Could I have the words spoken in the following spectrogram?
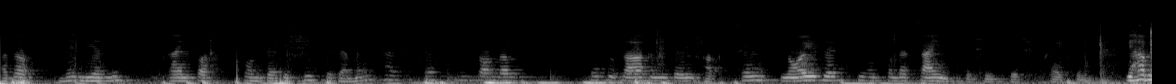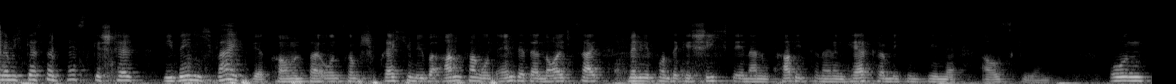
Also wenn wir nicht einfach von der Geschichte der Menschheit sprechen, sondern sozusagen den Akzent neu setzen und von der Seinsgeschichte sprechen. Wir haben nämlich gestern festgestellt, wie wenig weit wir kommen bei unserem Sprechen über Anfang und Ende der Neuzeit, wenn wir von der Geschichte in einem traditionellen, herkömmlichen Sinne ausgehen. Und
